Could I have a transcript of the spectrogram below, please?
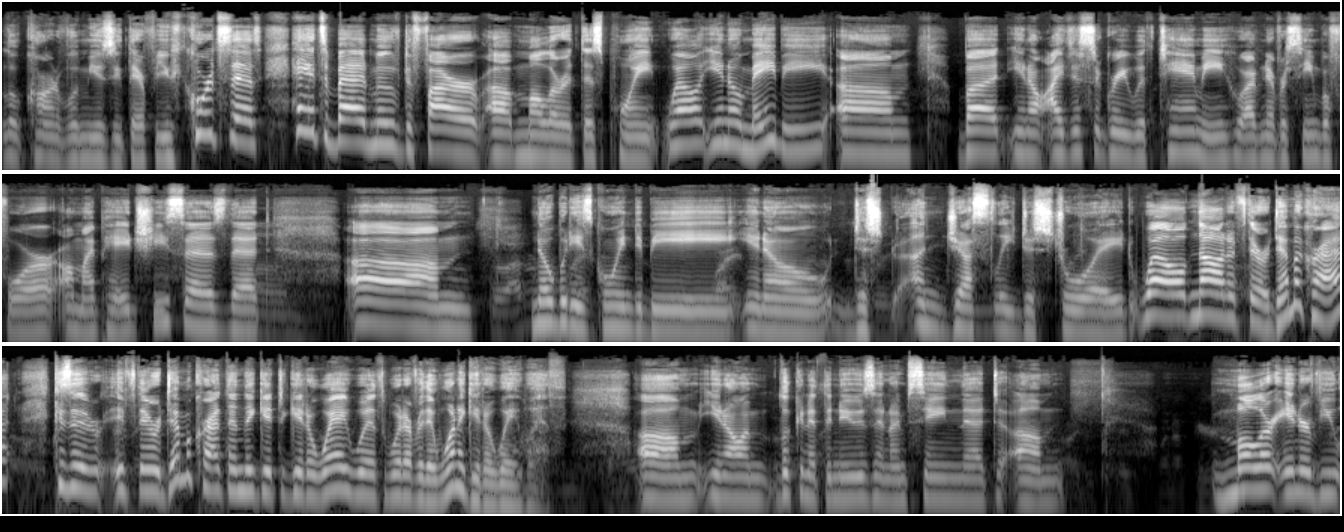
little carnival music there for you. Court says, "Hey, it's a bad move to fire uh, Mueller at this point." Well, you know, maybe, um, but you know, I disagree with Tammy, who I've never seen before on my page. She says that. Um, nobody's going to be, you know, dis- unjustly destroyed. Well, not if they're a Democrat, because if they're a Democrat, then they get to get away with whatever they want to get away with. Um, you know, I'm looking at the news and I'm seeing that um, Mueller interview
